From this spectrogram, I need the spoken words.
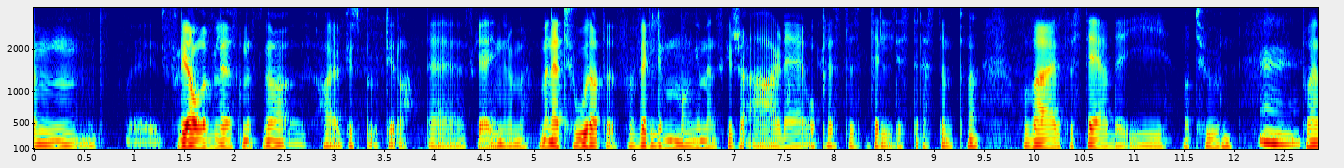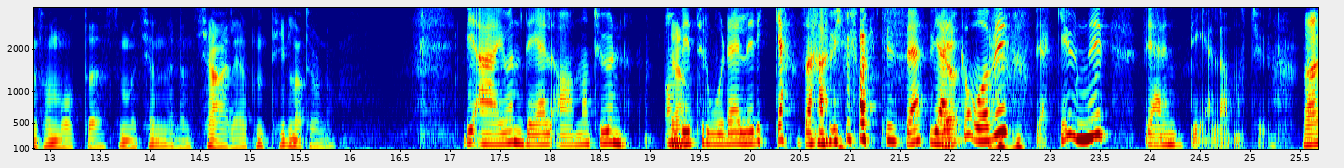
um, For de aller fleste menneskene har jeg jo ikke spurt de, da. Det skal jeg innrømme. Men jeg tror at for veldig mange mennesker så er det oppleves det veldig stressdempende å være til stede i naturen Mm. på en sånn måte som man kjenner den kjærligheten til naturen. Vi er jo en del av naturen. Om Ja. vi tror det eller ikke, så er vi faktisk det. Vi er Ja. ikke over, vi er ikke under. Vi er en del av naturen. Nei,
